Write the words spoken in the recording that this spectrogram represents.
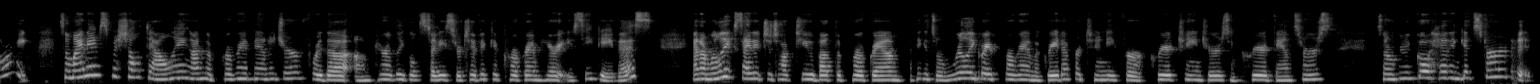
All right, so my name is Michelle Dowling. I'm the program manager for the um, Paralegal Study Certificate Program here at UC Davis. And I'm really excited to talk to you about the program. I think it's a really great program, a great opportunity for career changers and career advancers. So we're gonna go ahead and get started.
